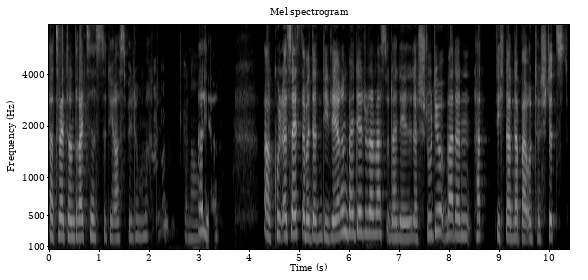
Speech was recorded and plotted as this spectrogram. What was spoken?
Ja, 2013 hast du die Ausbildung gemacht. Mhm, genau. Ah ja. Ah, cool. Das heißt aber dann die Lehrerin, bei der du dann warst, oder die, das Studio, war dann, hat dich dann dabei unterstützt,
